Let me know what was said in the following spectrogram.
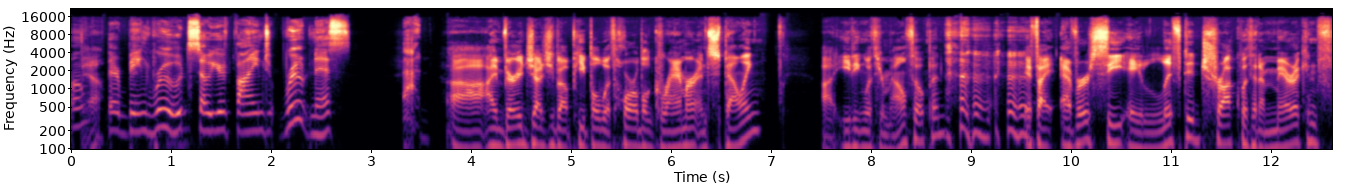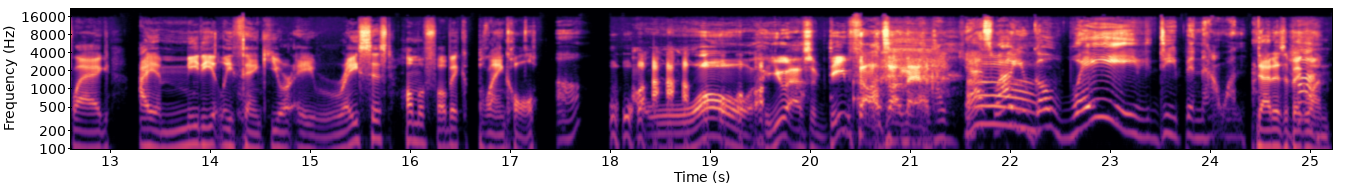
Well, Yeah. they're being rude, so you find rudeness bad. Uh, I'm very judgy about people with horrible grammar and spelling. Uh, eating with your mouth open. if I ever see a lifted truck with an American flag, I immediately think you're a racist, homophobic blank hole. Oh, Whoa. You have some deep thoughts on that. I guess. Wow, you go way deep in that one. That is a big Huh. one.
